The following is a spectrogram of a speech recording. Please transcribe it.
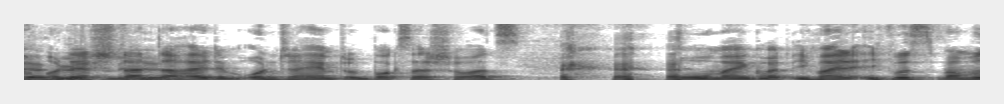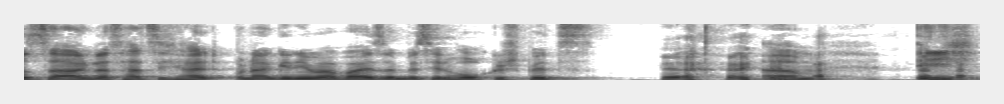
Der und er stand da halt im Unterhemd und Boxershorts. Oh mein Gott. Ich meine, ich muss, man muss sagen, das hat sich halt unangenehmerweise ein bisschen hochgespitzt. Ja. Ähm, ich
